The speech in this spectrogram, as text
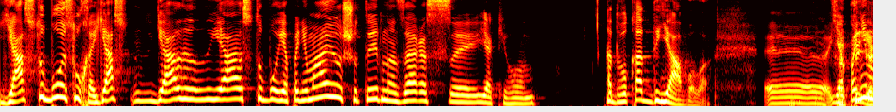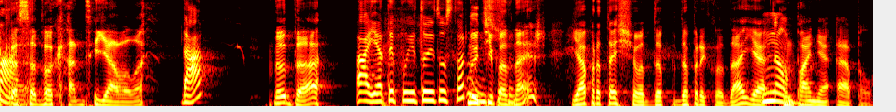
Я з тобою, слухай, я я, я з тобою, я розумію, що ти в нас зараз е, як його, адвокат диявола. Е, Це я ти якраз адвокат диявола. Да? Ну так. Да. А, я типу і ту, і ту сторону? Ну, типа, знаєш, я про те, що, до, до прикладу, да, є no. Ну. компанія Apple,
